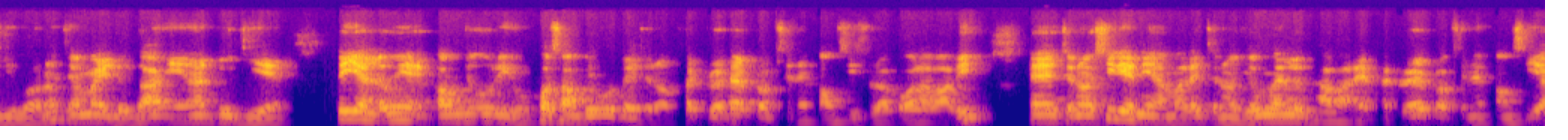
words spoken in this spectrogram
ကြီးပေါ့နော်ကျမ်းမာရေးလူသားအင်အားတူကြီးရဲ့ တရက်လုံးရဲ့အကောင်းကျိုးတွေကိုဖော်ဆောင်ပေးဖို့အတွက်ကျွန်တော် Federal Health Professional Council ဆိုတာပေါ်လာပါပြီအဲကျွန်တော်ရှိတဲ့နေရာမှာလည်းကျွန်တော်ရုံးခန်းလုပ်ထားပါတယ် Federal Health Professional Council က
